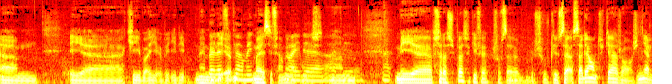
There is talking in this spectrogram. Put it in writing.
Euh, et euh, qui, bah, il, il est même. Bah, là, il est- c'est fermé. Ouais, c'est fermé. Ouais, là, il Euh, ouais. mais euh, ça, sais pas ce qu'il fait. Je trouve ça, je trouve que ça, ça a l'air en tout cas genre génial.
